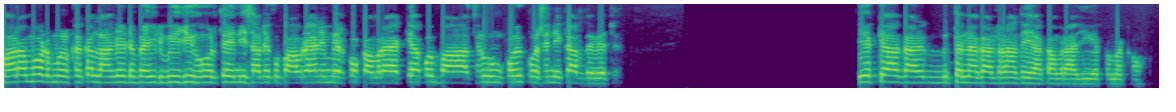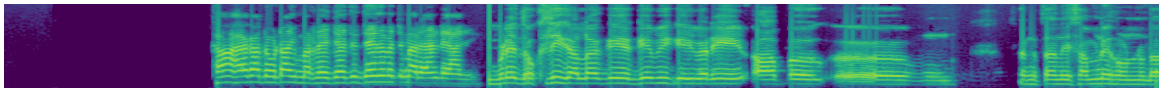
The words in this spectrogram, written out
ਮਾੜਾ ਮੋੜ ਮੁਲਕ ਕੱਲਾਂਗੇ ਡਬਈ ਡਬਈ ਜੀ ਹੋਰ ਤੇ ਇੰਨੀ ਸਾਡੇ ਕੋਲ ਪਾਵਰ ਹੈ ਨਹੀਂ ਮੇਰੇ ਕੋਲ ਕਮਰਾ ਹੈ ਕਿਆ ਕੋਈ ਬਾਥਰੂਮ ਕੋਈ ਕੁਛ ਨਹੀਂ ਘਰ ਦੇ ਵਿੱਚ। ਇਹ ਕਿਆ ਗੱਲ ਤਿੰਨਾਂ ਗਾਲਰਾਂ ਤੇ ਆ ਕਮਰਾ ਜੀ ਇੱਕ ਕੋਲ ਥਾਂ ਹੈਗਾ ਦੋ ਢਾਈ ਮਰਲੇ ਜਿਹਦੇ ਜਿਹਦੇ ਵਿੱਚ ਮੈਂ ਰਹਿਣ ਡਿਆ ਜੀ। ਬੜੇ ਦੁੱਖ ਦੀ ਗੱਲ ਆ ਕਿ ਅੱਗੇ ਵੀ ਕਈ ਵਾਰੀ ਆਪ ਸੰਗਤਾਂ ਦੇ ਸਾਹਮਣੇ ਹੋਣ ਦਾ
